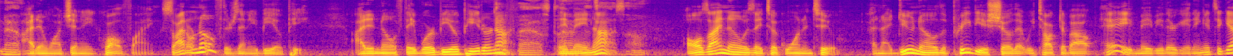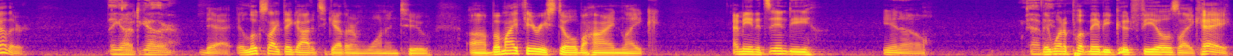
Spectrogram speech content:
No. I didn't watch any qualifying. So I don't know if there's any BOP. I didn't know if they were BOP'd or not. fast. They Uh, may that's what I not. Alls I know is they took one and two. And I do know the previous show that we talked about, hey, maybe they're getting it together. They got it together. Yeah, it looks like they got it together in one and two. Uh, but my theory still behind, like, I mean, it's Indy, you know, I they mean, want to put maybe good feels like, hey,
